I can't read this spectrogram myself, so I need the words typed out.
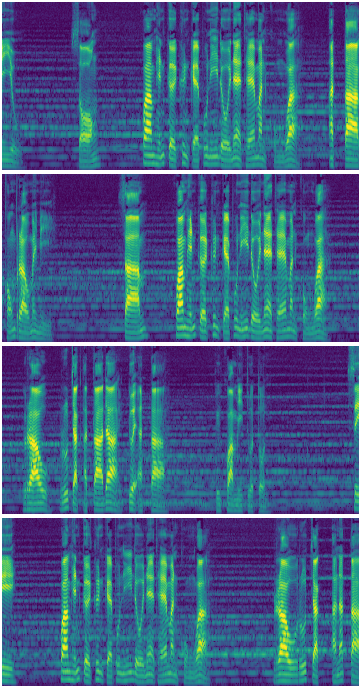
มีอยู่ 2. ความเห็นเกิดขึ้นแก่ผู้นี้โดยแน่แท้มั่นคงว่า อัตตาของเราไม่มี 3. ความเห็นเกิดขึ้นแก่ผู้นี้โดยแน่แท้มั่นคงว่า เรารู้จักอัตตาได้ด้วยอัตตา คือความมีตัวตน 4. ความเห็นเกิดขึ้นแก่ผู้นี้โดยแน่แท้มั่นคงว่า เรารู้จักอนัตตา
